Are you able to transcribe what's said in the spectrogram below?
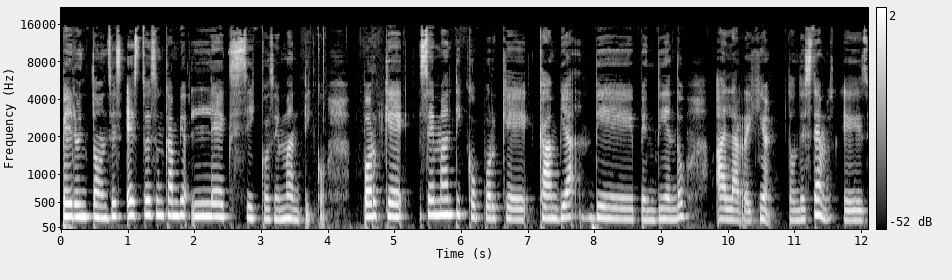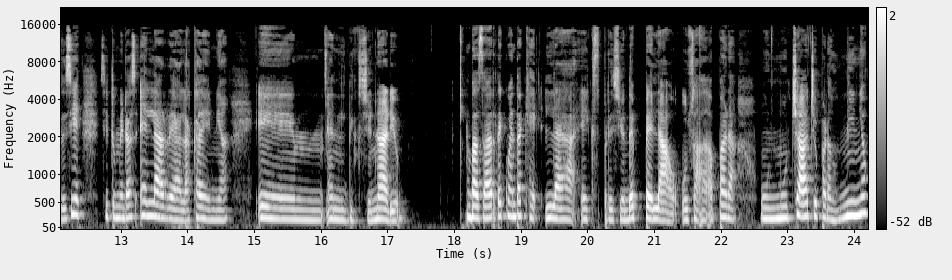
Pero entonces esto es un cambio léxico-semántico. ¿Por qué semántico? Porque cambia dependiendo a la región donde estemos. Es decir, si tú miras en la Real Academia, em, en el diccionario, vas a darte cuenta que la expresión de pelado usada para un muchacho, para un niño,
